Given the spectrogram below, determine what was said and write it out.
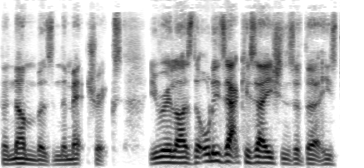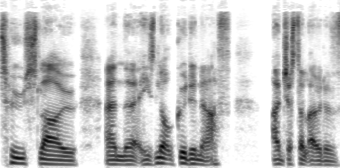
the numbers and the metrics, you realize that all these accusations of that he's too slow and that he's not good enough are just a load of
